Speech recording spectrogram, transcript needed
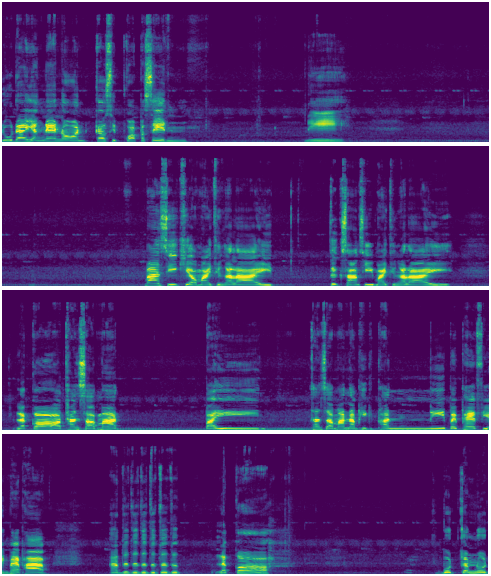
ดูได้อย่างแน่นอน 90 กว่าเปอร์เซ็นต์นี่ บ้านสีเขียวหมายถึงอะไร ตึกสามสีหมายถึงอะไร แล้วก็ท่านสามารถไปท่านสามารถนำผลิตภัณฑ์นี้ไปแพร่เสียงแพร่ภาพอะเดดๆๆๆแล้วก็ บทกำหนด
